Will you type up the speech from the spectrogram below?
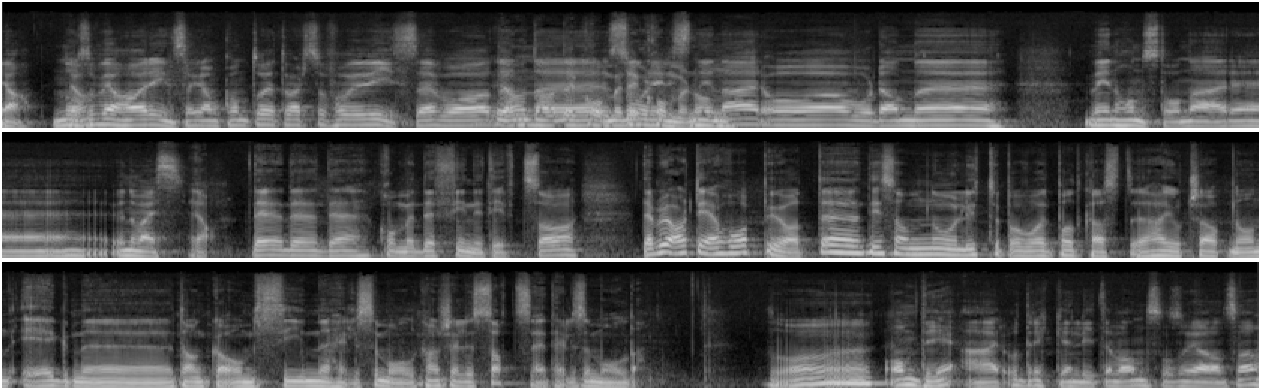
Ja, nå Ja. som vi har Instagram-konto etter hvert, så får vi vise hva Ja, den kommer- solhilsen din er, og hvordan uh, min håndstående er uh, underveis. Ja, det, det, det kommer definitivt. Så det blir artig. Jeg håper jo at eh, de som nå lytter på vår podkast, har gjort seg opp noen egne tanker om sine helsemål. Kanskje eller satt seg et helsemål, da. Så eh, Om det er å drikke en liter vann, sånn som Jarand sa,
